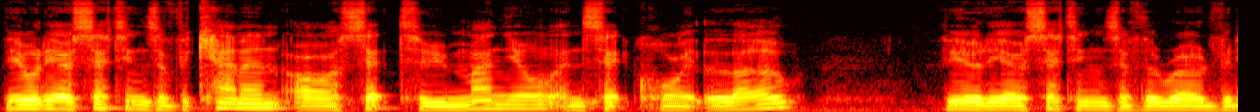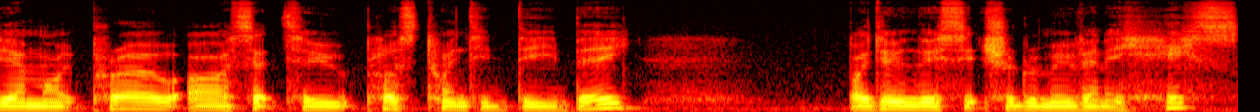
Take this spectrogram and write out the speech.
The audio settings of the Canon are set to manual and set quite low. The audio settings of the Rode VideoMic Pro are set to plus 20 dB. By doing this it should remove any hiss.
